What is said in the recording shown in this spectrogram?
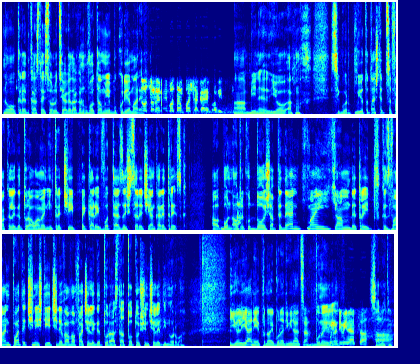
Nu cred că asta e soluția, că dacă nu votăm e bucurie mare. Nu, să noi mai votăm pe ăștia care promit. Ah, bine, eu acum, sigur, eu tot aștept să facă legătura oameni între cei pe care îi votează și sărăcia în care trăiesc. Au- Bun, au trecut 27 de ani, mai am de trăit câțiva ani, poate cine știe, cineva va face legătura asta totuși în cele din urmă. Iulian e cu noi, bună dimineața! Bună, Bună dimineața! Salut! A,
